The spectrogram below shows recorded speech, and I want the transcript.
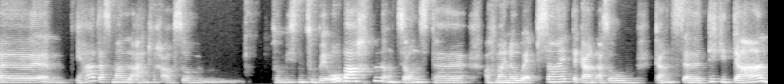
ähm, ja, das mal einfach auch so, so ein bisschen zu beobachten und sonst äh, auf meiner Webseite, also ganz äh, digital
